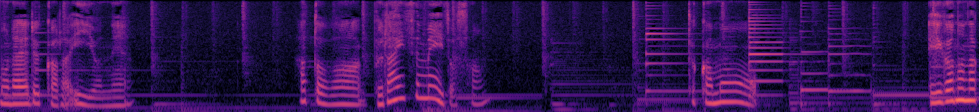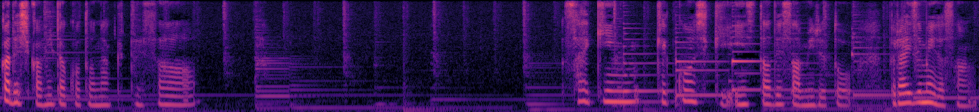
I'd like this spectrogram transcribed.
もらえるからいいよね。あとはブライズメイドさんとかも映画の中でしか見たことなくてさ最近結婚式インスタでさ見るとブライズメイドさん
